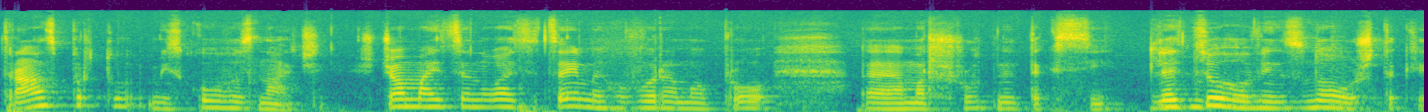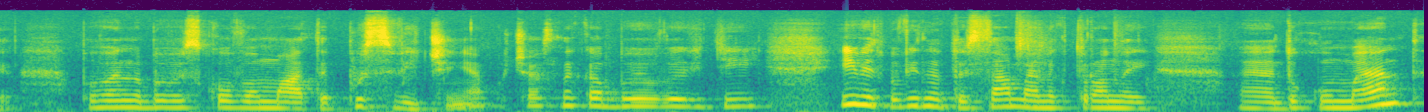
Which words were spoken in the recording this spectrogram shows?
транспорту міського значення. Що мається на увазі? Це ми говоримо про е, маршрутне таксі. Для цього він знову ж таки повинен обов'язково мати посвідчення учасника бойових дій і відповідно той самий електронний е, документ.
